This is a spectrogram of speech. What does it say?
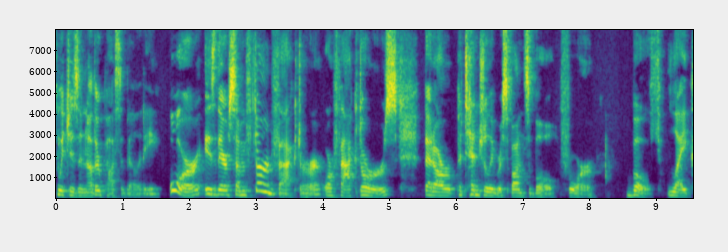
Which is another possibility? Or is there some third factor or factors that are potentially responsible for both? Like,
